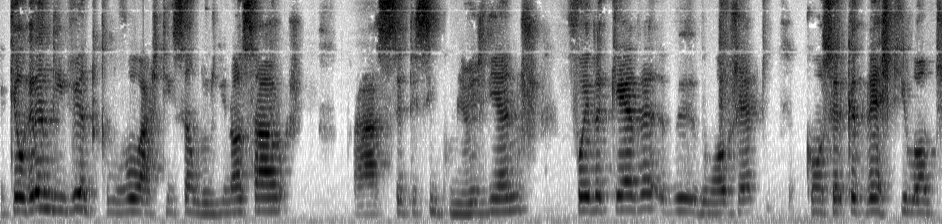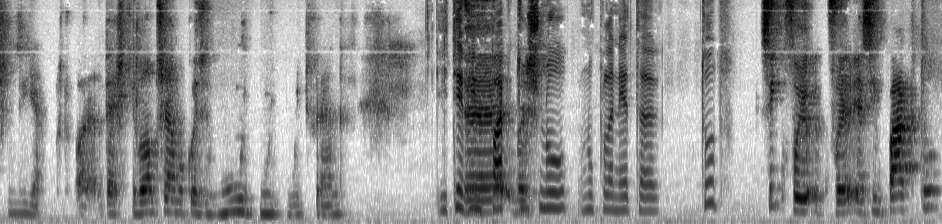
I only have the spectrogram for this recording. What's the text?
aquele grande evento que levou à extinção dos dinossauros há 65 milhões de anos foi da queda de, de um objeto com cerca de 10 km de diâmetro. Ora, 10 km é uma coisa muito, muito, muito grande. E teve uh, impactos mas, no, no planeta todo? Sim, foi, foi esse impacto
